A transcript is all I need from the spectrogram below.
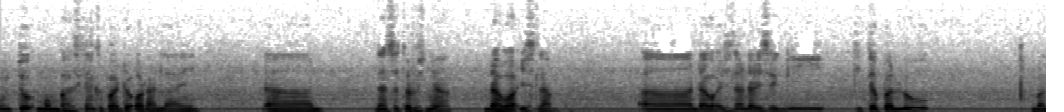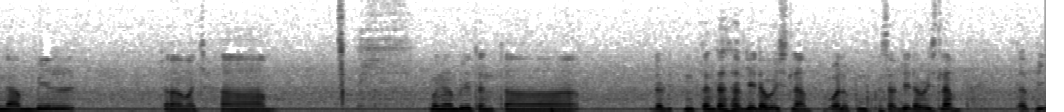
untuk membahaskan kepada orang lain uh, dan seterusnya dakwah Islam. Uh, dakwah Islam dari segi kita perlu mengambil uh, macam uh, mengambil tentang tentang subjek dakwah Islam. Walaupun bukan subjek dakwah Islam tapi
